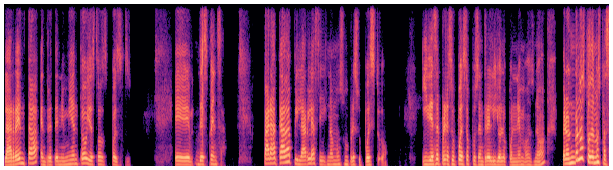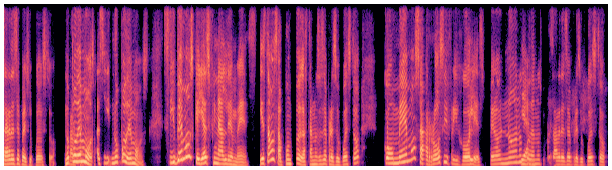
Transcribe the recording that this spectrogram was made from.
la renta, entretenimiento y estos pues eh, despensa para cada pilar le asignamos un presupuesto y de ese presupuesto, pues entre él y yo lo ponemos, ¿no? Pero no nos podemos pasar de ese presupuesto. No podemos, así, no podemos. Si vemos que ya es final de mes y estamos a punto de gastarnos ese presupuesto, comemos arroz y frijoles, pero no nos podemos pasar de ese presupuesto.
